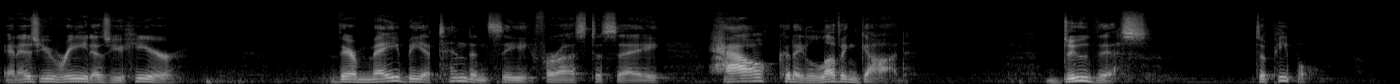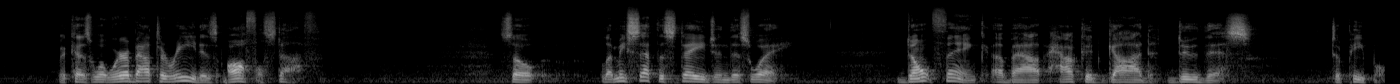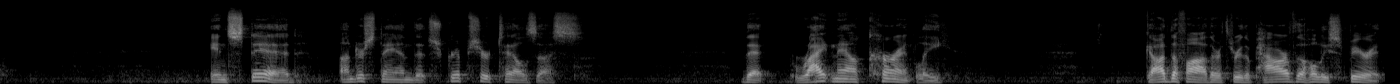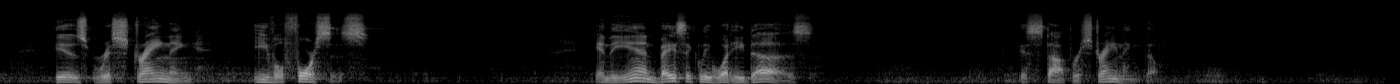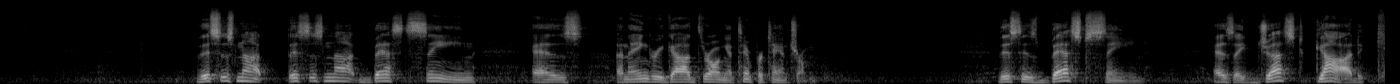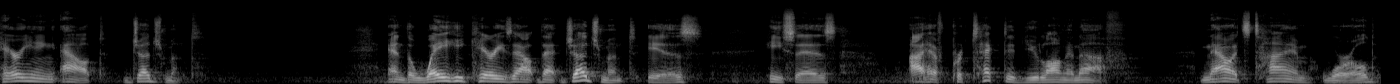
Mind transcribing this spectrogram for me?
And as you read, as you hear, there may be a tendency for us to say, How could a loving God do this to people? Because what we're about to read is awful stuff. So let me set the stage in this way. Don't think about how could God do this to people. Instead, understand that Scripture tells us that right now, currently, God the Father, through the power of the Holy Spirit, is restraining evil forces. In the end, basically, what He does is stop restraining them. This is not, this is not best seen as an angry God throwing a temper tantrum. This is best seen as a just God carrying out judgment. And the way he carries out that judgment is he says, I have protected you long enough. Now it's time, world,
